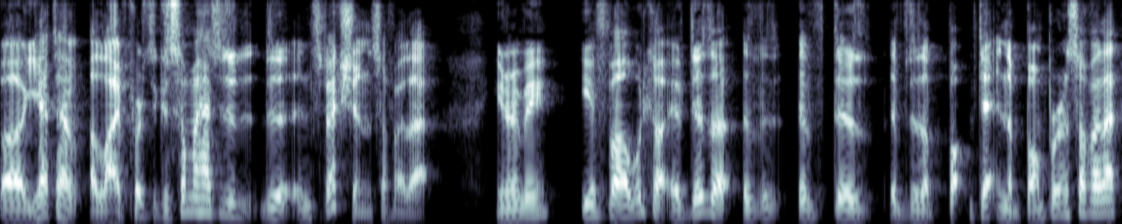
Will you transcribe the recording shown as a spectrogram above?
Uh, you have to have a live person because someone has to do the, the inspection and stuff like that. You know what I mean? If uh, what call if there's a if, if there's if there's a dent in the bumper and stuff like that,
